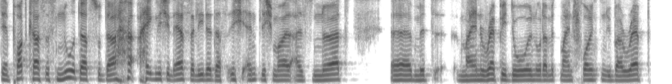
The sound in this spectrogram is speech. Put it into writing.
der Podcast ist nur dazu da, eigentlich in erster Linie, dass ich endlich mal als Nerd äh, mit meinen Rap-Idolen oder mit meinen Freunden über Rap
